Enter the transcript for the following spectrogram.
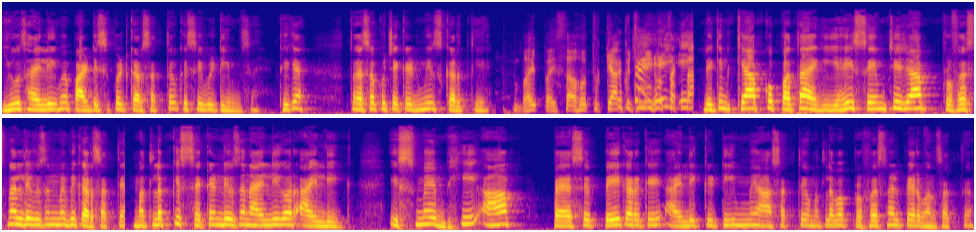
यूथ आई लीग में पार्टिसिपेट कर सकते हो किसी भी टीम से ठीक है? तो ऐसा कुछ एकेडमीज करती है। भाई पैसा हो तो क्या कुछ नहीं हो सकता? लेकिन क्या आपको पता है कि यही सेम चीज़ आप प्रोफेशनल डिवीज़न में भी कर सकते हैं? मतलब कि सेकंड डिवीज़न आई लीग और आई लीग इसमें भी आप पैसे पे करके आई लीग की टीम में आ सकते हो मतलब आप प्रोफेशनल प्लेयर बन सकते हो।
